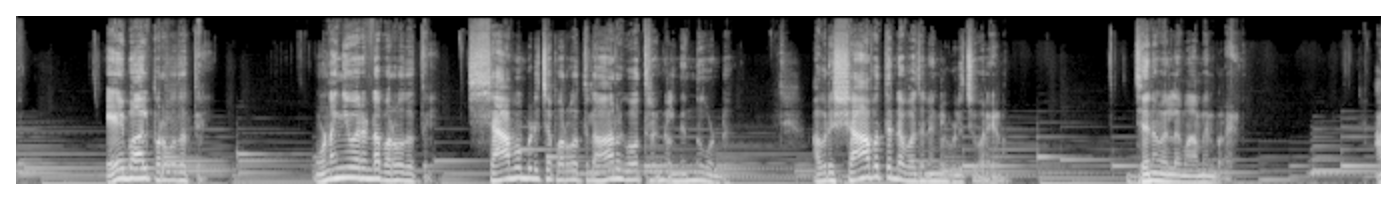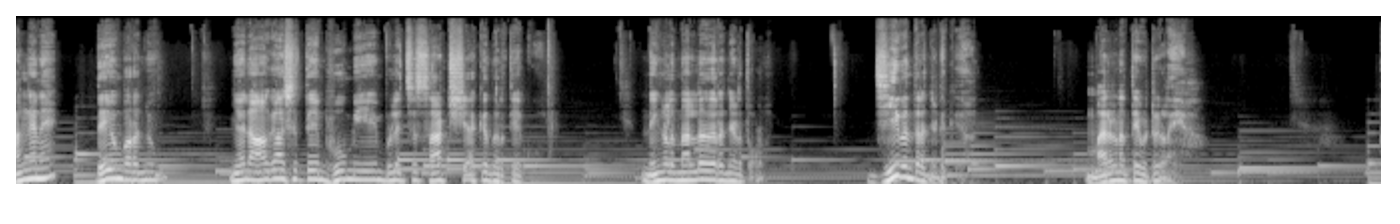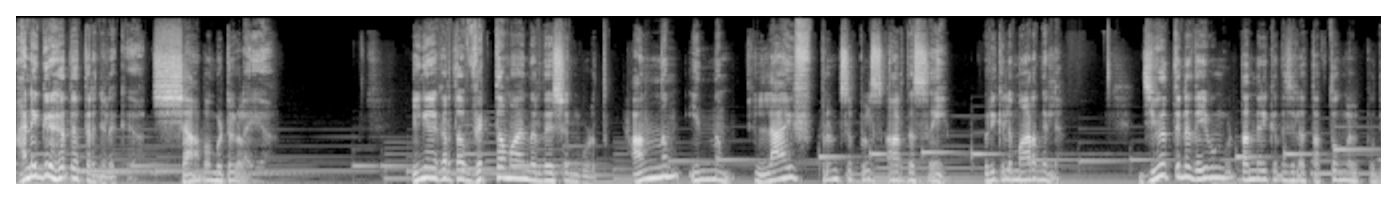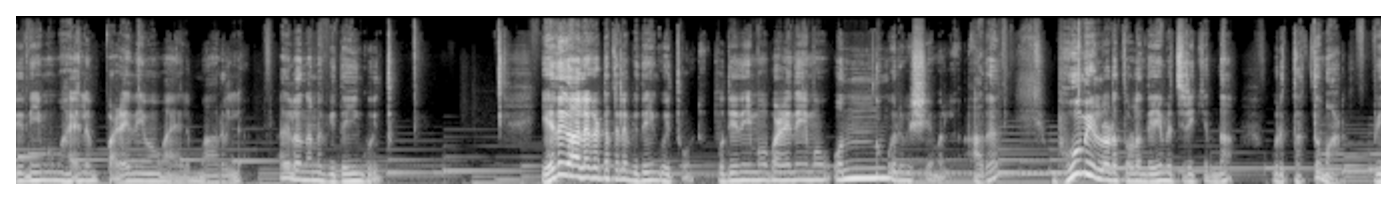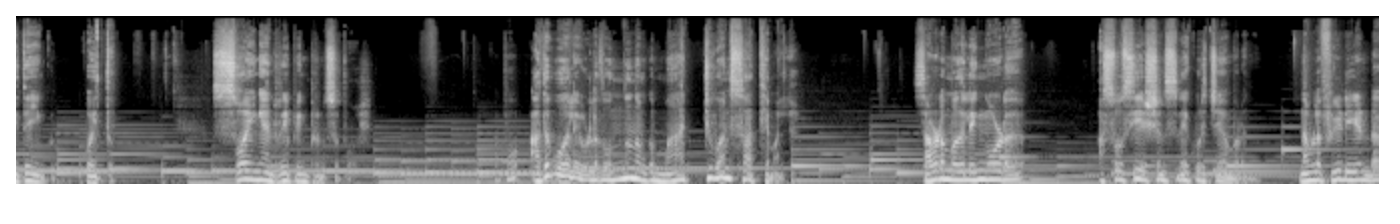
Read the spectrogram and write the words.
ഏബാൽ പർവതത്തിൽ ഉണങ്ങി വരേണ്ട പർവതത്തിൽ ശാപം പിടിച്ച പർവതത്തിൽ ആറ് ഗോത്രങ്ങൾ നിന്നുകൊണ്ട് അവർ ശാപത്തിന്റെ വചനങ്ങൾ വിളിച്ചു പറയണം. ജനമെല്ലാം ആമേൻ പറയണം. അങ്ങനെ ദൈവം പറഞ്ഞു ഞാൻ ആകാശത്തെയും ഭൂമിയെയും വിളിച്ച് സാക്ഷിയാക്കി നിർത്തിയേക്കും. നിങ്ങൾ നല്ലത് തിരഞ്ഞെടുത്തോളൂ. ജീവൻ തിരഞ്ഞെടുക്കുക. മരണത്തെ വിട്ടുകളയുക. അനുഗ്രഹത്തെ തിരഞ്ഞെടുക്കുക. ശാപം വിട്ടുകളയുക. ഇങ്ങനെ കർത്താവ് വ്യക്തമായ നിർദ്ദേശം കൊടുത്തു. അന്നും ഇന്നും life principles are the same ഒരിക്കലും മാറുന്നില്ല. ജീവിതത്തിന്റെ ദൈവം തന്നിരിക്കുന്ന ചില തത്വങ്ങൾ പുതിയ നിയമമായാലും പഴയ നിയമമായാലും മാറില്ല. അതിലൊന്നാണ് വിധയും കൊയ്ത്തും. ഏത് കാലഘട്ടത്തിലും വിധയും കൊയ്ത്തുകൊണ്ട് പുതിയ നിയമമോ പഴയ നിയമമോ ഒന്നും ഒരു വിഷയമല്ല. അത് ഭൂമിയുള്ളിടത്തോളം ദൈവം വെച്ചിരിക്കുന്ന ഒരു തത്വമാണ് വിധയും കൊയ്ത്തും. സോയിങ് ആൻഡ് റീപ്പിംഗ് പ്രിൻസിപ്പിൾ അതുപോലെയുള്ളതൊന്നും നമുക്ക് മാറ്റുവാൻ സാധ്യമല്ല. അവിടെ മുതൽ ഇങ്ങോട്ട് അസോസിയേഷൻസിനെ കുറിച്ച് ഞാൻ പറഞ്ഞു. നമ്മൾ ഫീഡ് ചെയ്യേണ്ട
